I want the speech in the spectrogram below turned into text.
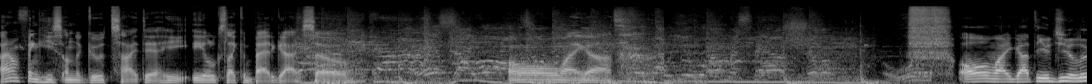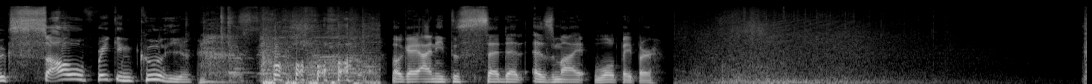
I don't think he's on the good side. Yeah, he, he looks like a bad guy, so... Oh my god. Oh my god, Yuji looks so freaking cool here. okay, I need to set that as my wallpaper.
